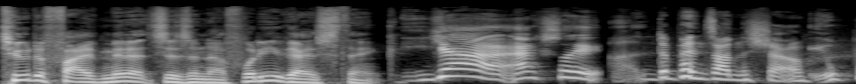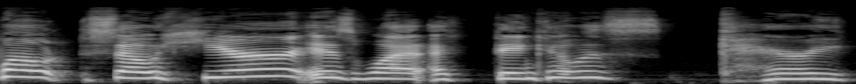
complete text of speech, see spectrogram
two to five minutes is enough. What do you guys think? yeah, actually, Uh, depends on the show. well, so here is what I think it was Carrie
